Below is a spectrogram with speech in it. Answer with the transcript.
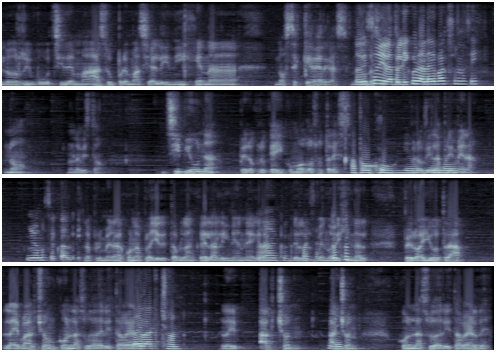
los reboots y demás, supremacía alienígena, no sé qué vergas. ¿No viste las ni la visto. película live action así? No, no la he visto. Sí vi una, pero creo que hay como dos o tres. ¿A poco? Yo, Pero vi la no. primera. Yo no sé cuál vi. La primera con la playerita blanca y la línea negra Ah, del. Ben original. Pero hay otra live action con la sudaderita verde. Live action. Live action. Action. Con la sudaderita verde.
